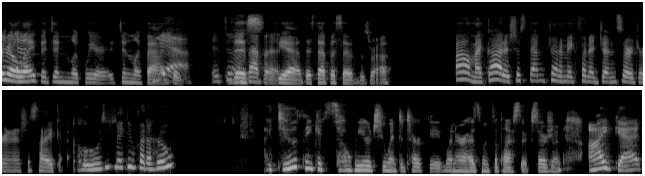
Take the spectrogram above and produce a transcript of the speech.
in real life, it didn't look weird. It didn't look bad. Yeah. It didn't this, bad, but... Yeah, this episode was rough oh my god, it's just them trying to make fun of Jen surgery, and it's just like, who's making fun of who? I do think it's so weird she went to Turkey when her husband's a plastic surgeon. I get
